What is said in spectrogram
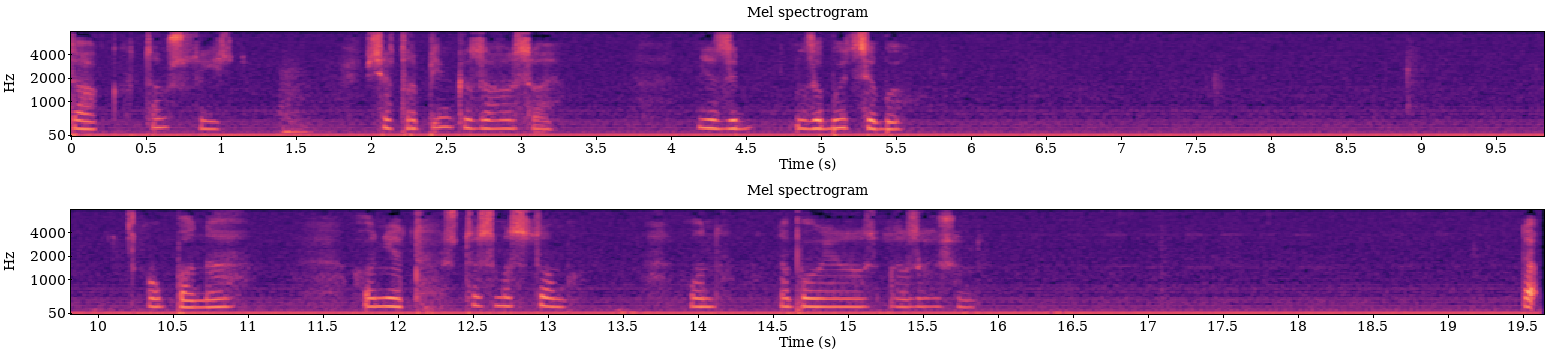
Так, там что есть? Вся тропинка заросла. Не заб забыться бы. Опа-на. О нет, что с мостом? Он наполовину разрушен. Да.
